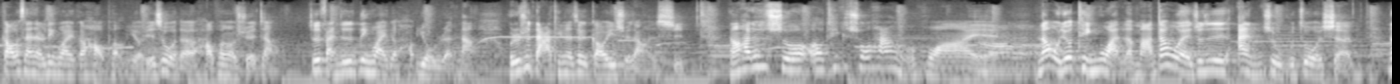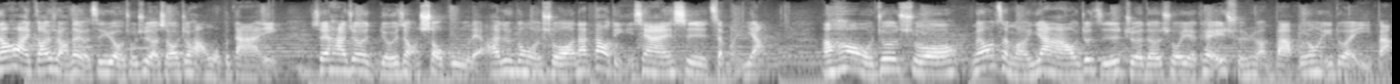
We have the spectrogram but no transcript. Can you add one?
高三的另外一个好朋友，也是我的好朋友学长。就是反正就是另外一个好友人呐，我就去打听了这个高一学长的事，然后他就是说哦，听说他很花哎，然后我就听完了嘛，但我也就是按住不做声。然后后来高一学长在有一次约我出去的时候，就好像我不答应，所以他就有一种受不了，他就跟我说，那到底你现在是怎么样？然后我就说没有怎么样啊，我就只是觉得说也可以一群人吧，不用一对一吧。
